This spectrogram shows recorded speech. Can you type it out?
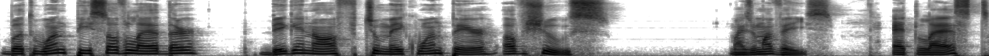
but one piece of leather big enough to make one pair of shoes. Mais uma vez. At last,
